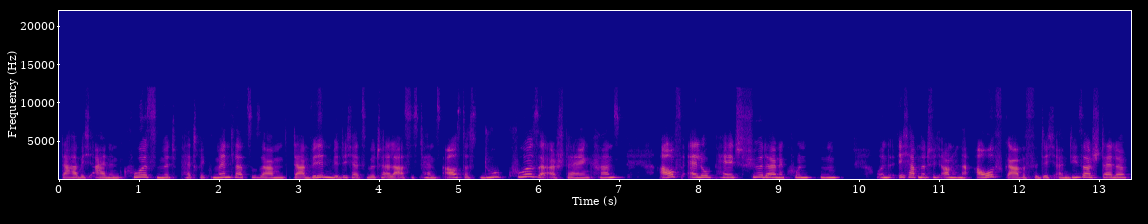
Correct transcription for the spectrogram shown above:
da habe ich einen Kurs mit Patrick Mentler zusammen. Da bilden wir dich als virtuelle Assistenz aus, dass du Kurse erstellen kannst auf Elo-Page für deine Kunden. Und ich habe natürlich auch noch eine Aufgabe für dich an dieser Stelle.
